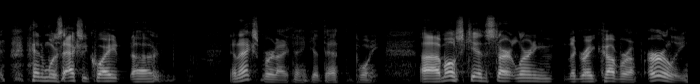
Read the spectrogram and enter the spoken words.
and was actually quite uh, an expert, I think, at that point. Uh, most kids start learning the great cover up early.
